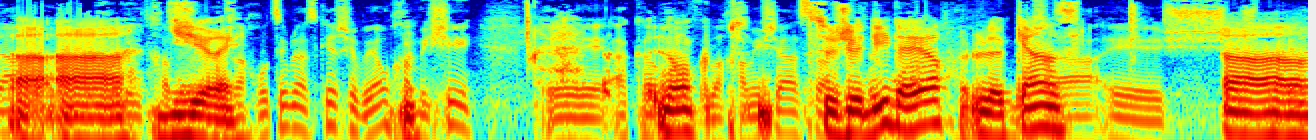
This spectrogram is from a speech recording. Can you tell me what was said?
à, digérer. Donc, ce jeudi d'ailleurs, le 15 à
